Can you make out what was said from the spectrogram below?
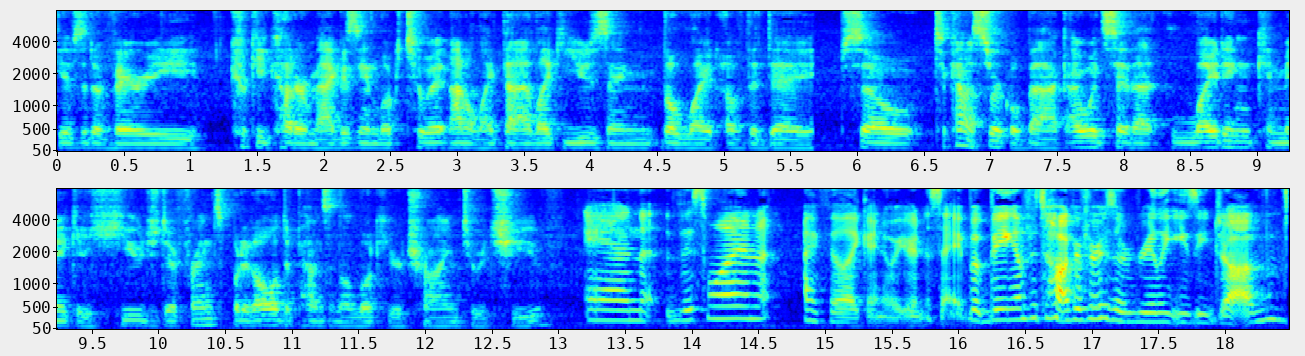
gives it a very cookie cutter magazine look to it. And I don't like that. I like using the light of the day. So, to kind of circle back, I would say that lighting can make a huge difference, but it all depends on the look you're trying to achieve. and this one, I feel like I know what you're gonna say, but being a photographer is a really easy job.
